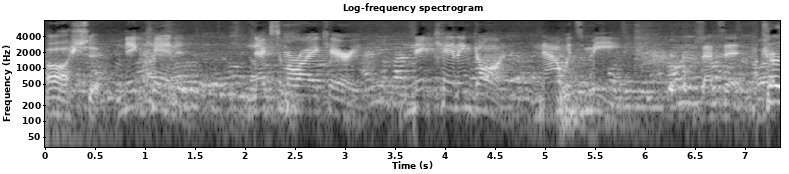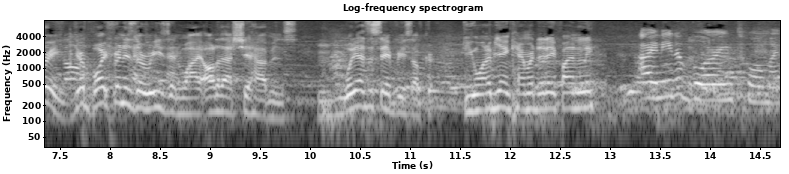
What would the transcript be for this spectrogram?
Oh shit. Nick Cannon. Next to Mariah Carey. Nick Cannon gone. Now it's me. That's it. Kury, your boyfriend is the reason why all of that shit happens. What do you have to say for yourself? Do you want to be on camera today finally? I need a blurring tool on my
